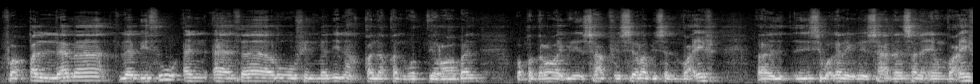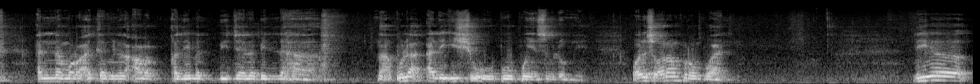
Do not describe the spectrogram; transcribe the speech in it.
Faqallama labithu an atharu fil madinah qalaqan wa ittiraban. Waqad ra'a ibn ishaq fi sirah bi sanad dha'if ha, disebutkan ibn ishaq dan sanad yang dha'if anna mura'atan min al-arab qadimat bi jalabin laha nak pula ada isu perempuan yang sebelum ni ada seorang perempuan. Dia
